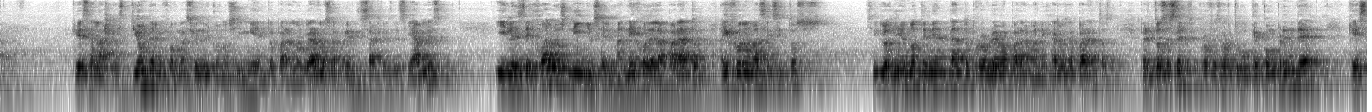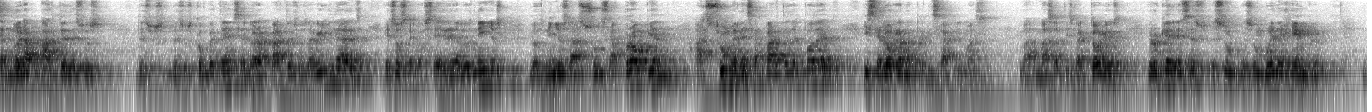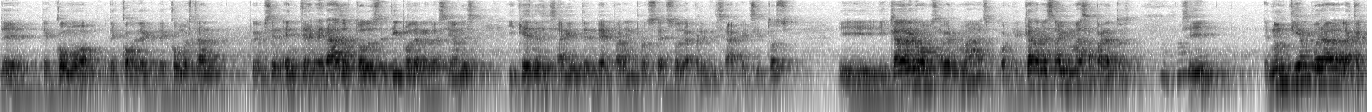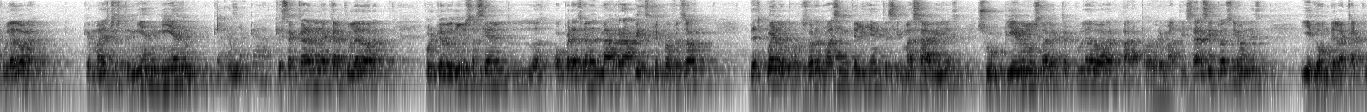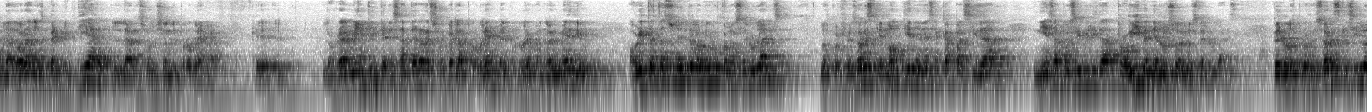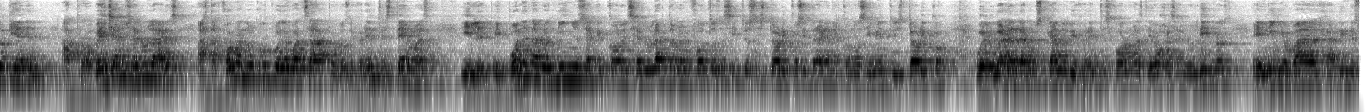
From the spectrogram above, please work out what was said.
que es a la gestión de la información y el conocimiento para lograr los aprendizajes deseables, y les dejó a los niños el manejo del aparato, ahí fueron más exitosos. ¿Sí? Los niños no tenían tanto problema para manejar los aparatos, pero entonces el profesor tuvo que comprender que esa no era parte de sus de sus, competencias, no era parte de sus habilidades, eso se lo cede a los niños, los niños se apropian, asumen esa parte del poder y se logran aprendizajes más, más, satisfactorios. Yo creo que ese es, un, buen ejemplo de, cómo, de, cómo están podemos decir, entreverado todo este tipo de relaciones y que es necesario entender para un proceso de aprendizaje exitoso. Y, cada vez lo vamos a ver más, porque cada vez hay más aparatos ¿sí? En un tiempo era la calculadora, que maestros tenían miedo que, sacaran una calculadora, porque los niños hacían las operaciones más rápidas que el profesor. Después los profesores más inteligentes y más hábiles supieron usar la calculadora para problematizar situaciones y donde la calculadora les permitía la resolución del problema. Que lo realmente interesante era resolver el problema, el problema, no el medio. Ahorita está sucediendo lo mismo con los celulares. Los profesores que no tienen esa capacidad ni esa posibilidad prohíben el uso de los celulares. Pero los profesores que sí lo tienen aprovechan los celulares, hasta forman un grupo de WhatsApp por los diferentes temas y, le, ponen a los niños a que con el celular tomen fotos de sitios históricos y traigan el conocimiento histórico, o en lugar de andar buscando diferentes formas de hojas en los libros, el niño va al jardín de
